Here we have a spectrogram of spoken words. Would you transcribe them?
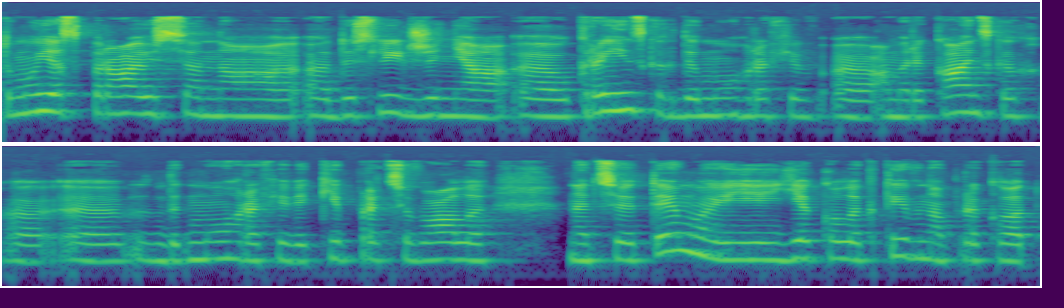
Тому я спираюся на е, дослідження е, українських демографів, американських демографів, які працювали над цією темою. І є колектив, наприклад,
